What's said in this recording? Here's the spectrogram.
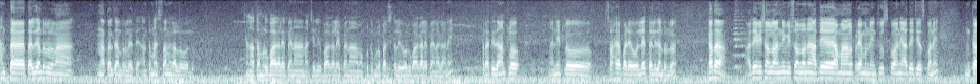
అంత తల్లిదండ్రులు నా నా తల్లిదండ్రులు అయితే అంత మంచితనం కల వాళ్ళు. నా తమ్ముడికి బాగాలేకపోయినా నా చెల్లికి బాగాలేకపోయినా మా కుటుంబంలో పరిస్థితులు ఎవరికి బాగాలేకపోయినా కానీ ప్రతి దాంట్లో అన్నిట్లో సహాయపడే వాళ్ళే తల్లిదండ్రులు. కదా అదే విషయంలో అన్ని విషయంలోనే అదే అమ్మ నాన్న ప్రేమను నేను చూసుకొని అదే చేసుకొని ఇంకా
